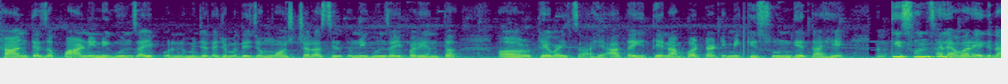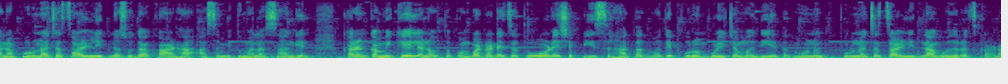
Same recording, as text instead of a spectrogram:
छान त्याचं पाणी निघून जाईपर्यंत म्हणजे त्याच्यामध्ये जो मॉइश्चर असेल तो निघून जाईपर्यंत ठेवायचं आहे. आता इथे ना बटाटे मी किसून घेत आहे. किसून झाल्यावर एकदा ना पुरणाच्या चाळणीतनं सुद्धा काढा असं मी तुम्हाला सांगेल. कारण का मी केलं नव्हतं पण बटाट्याचे थोडेसे पीस राहतात मग ते पुरणपोळीच्या मध्ये येतात. म्हणून पुरणाच्या चाळणीतनं अगोदरच काढा.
